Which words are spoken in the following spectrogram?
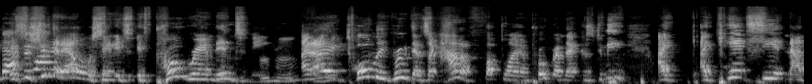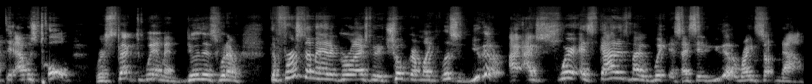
That's it's the shit that Alan was saying. It's it's programmed into me, mm-hmm. and I totally agree with that. It's like how the fuck do I unprogram that? Because to me, I I can't see it. Not I was told respect women, do this, whatever. The first time I had a girl ask me to choke her, I'm like, listen, you gotta. I, I swear, as God is my witness, I said you gotta write something down.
